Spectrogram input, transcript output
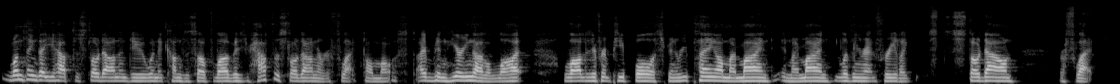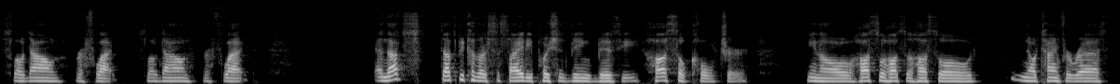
one thing that you have to slow down and do when it comes to self love is you have to slow down and reflect almost. I've been hearing that a lot, a lot of different people. It's been replaying on my mind, in my mind, living rent free, like slow down, reflect, slow down, reflect, slow down, reflect and that's that's because our society pushes being busy, hustle culture. You know, hustle, hustle, hustle. No time for rest.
